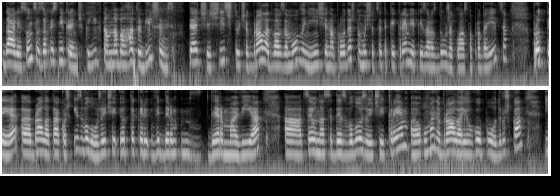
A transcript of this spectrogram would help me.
Далі сонцезахисні кремчики. Їх там набагато більше. 5 чи 6 штучок брала, два в замовленні, інші на продаж, тому що це такий крем, який зараз дуже класно продається. Проте е, брала також і зволожуючий, от такий від Дерм... Дермавія. Це у нас іде зволожуючий крем. Е, У мене брала його подружка, і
